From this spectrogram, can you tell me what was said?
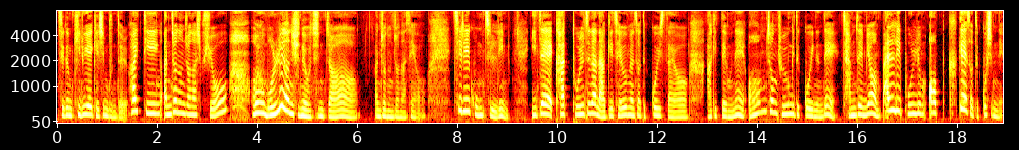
지금 길 위에 계신 분들, 화이팅! 안전운전 하십시오. 어휴, 멀리 다니시네요, 진짜. 안전운전 하세요. 7207님, 이제 갓 돌 지난 아기 재우면서 듣고 있어요. 아기 때문에 엄청 조용히 듣고 있는데 잠들면 빨리 볼륨 up 크게 해서 듣고 싶네요.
